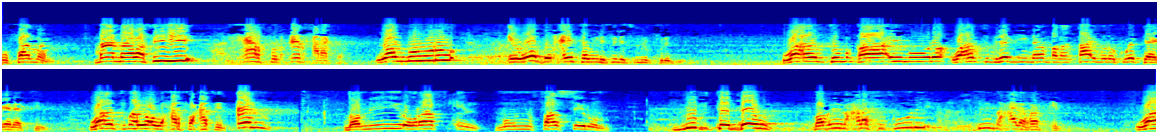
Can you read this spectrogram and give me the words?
muhanan ma naaba fiihi xarfu can xaraka. Wnuuru ciwadun can tanwiini fi ismi mfradi waantum qaaimuuna waantum ragiinaan badan qaa'imuuna kuwa taaganatiin waantum alwaaw xarfu catin an damiiru rafcin munfasilun. Mubtadaun. Mabniyun cala sukuuni fii maxali rafcin wa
